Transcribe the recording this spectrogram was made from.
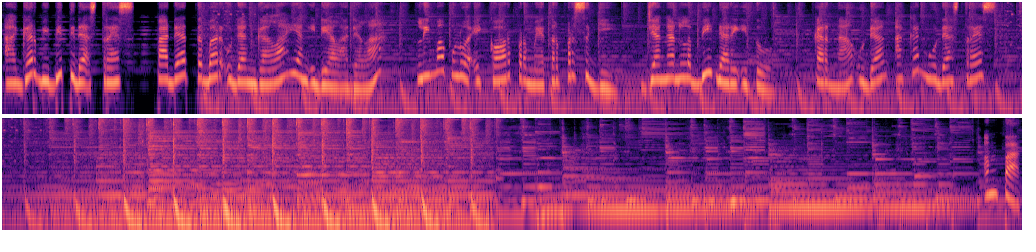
agar bibit tidak stres pada tebar udang galah yang ideal adalah 50 ekor per meter persegi. Jangan lebih dari itu, karena udang akan mudah stres. Empat,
